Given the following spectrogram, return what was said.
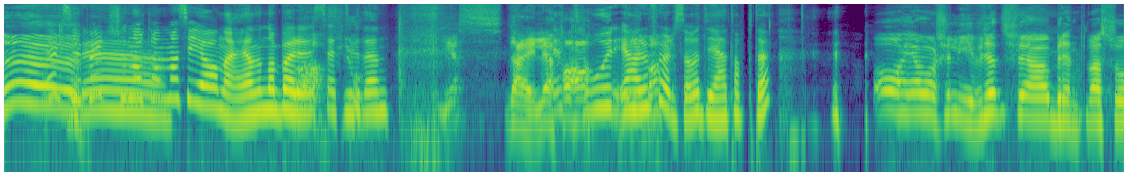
Helt supert. Så nå kan man si ja og nei igjen. Nå bare Ah, setter vi den. Yes, deilig. Jeg, tror, jeg har en følelse av at jeg tapte, Å, jeg var så livredd, for jeg brente meg så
